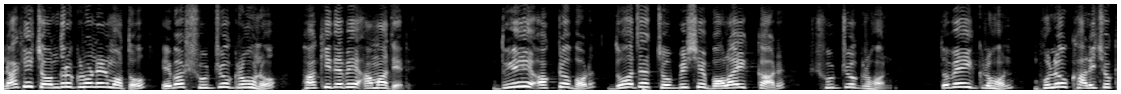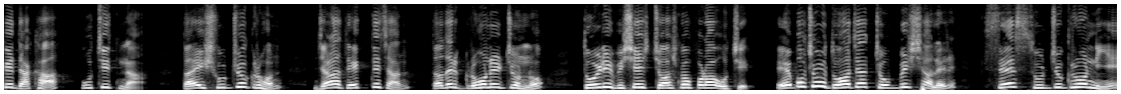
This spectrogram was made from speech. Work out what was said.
নাকি চন্দ্রগ্রহণের মতো এবার সূর্যগ্রহণও ফাঁকি দেবে আমাদের? দুই অক্টোবর দু হাজার চব্বিশে বলাইকার সূর্যগ্রহণ? তবে এই গ্রহণ ভুলেও খালি চোখে দেখা উচিত না। তাই সূর্যগ্রহণ যারা দেখতে চান, তাদের গ্রহণের জন্য তৈরি বিশেষ চশমা পরা উচিত। এবছর দু হাজার চব্বিশ সালের শেষ সূর্যগ্রহণ নিয়ে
